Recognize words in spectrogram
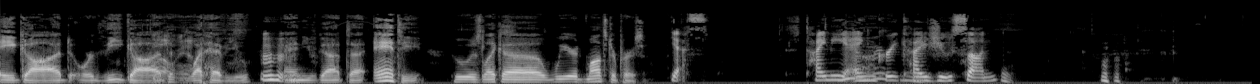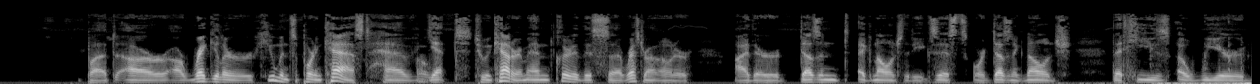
a god or the god, Oh, yeah. what have you. Mhm. And you've got, uh, Anti who is like a weird monster person. Yes. Tiny, angry kaiju son. But our, our regular human supporting cast have Oh. yet to encounter him, and clearly this uh, restaurant owner either doesn't acknowledge that he exists or doesn't acknowledge that he's a weird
